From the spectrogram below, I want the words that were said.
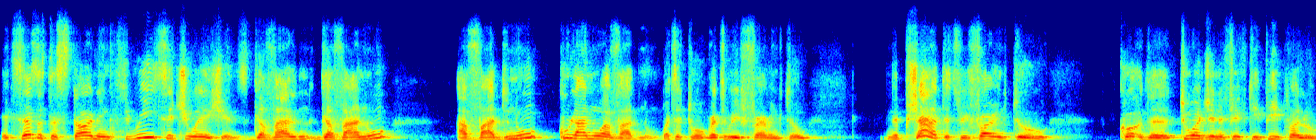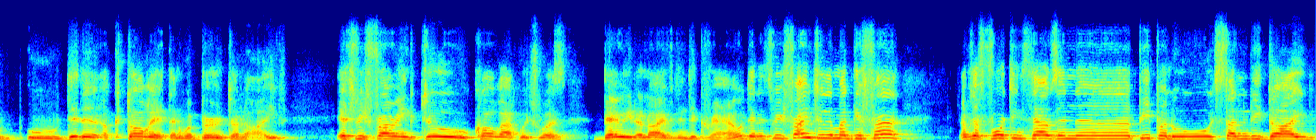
It says at the starting three situations: gavanu, avadnu, kulanu avadnu. What's it? What's it referring to? In the pshat, it's referring to the 250 people who, who did a, ktoret and were burnt alive. It's referring to Korach, which was buried alive in the ground, and it's referring to the Magifa of the 14,000 uh, people who suddenly died.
